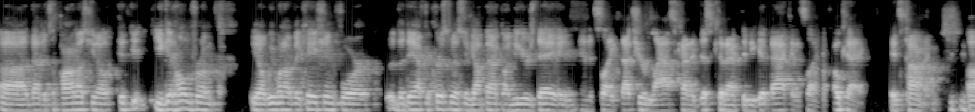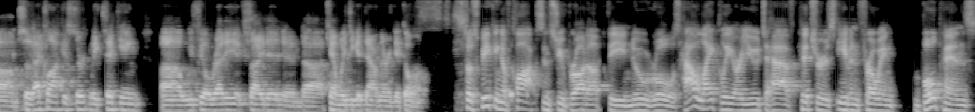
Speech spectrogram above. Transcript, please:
uh, that it's upon us. You know, it, it, you get home from you know, we went on vacation for the day after Christmas and got back on New Year's Day. And, and it's like, that's your last kind of disconnect. And you get back and it's like, okay, it's time. um, so that clock is certainly ticking. Uh, we feel ready, excited, and uh, can't wait to get down there and get going. So, speaking of clock, since you brought up the new rules, how likely are you to have pitchers even throwing bullpens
